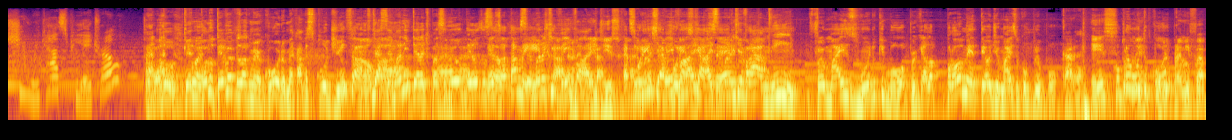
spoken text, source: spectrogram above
She recast Pietro? Quando, porque quando teve o episódio do Mercúrio, minha cabeça explodiu. Então, Fiquei a mano. semana inteira, tipo assim, meu Deus do céu. Exatamente, Semana que cara, vem eu vai, cara. disso. É por, isso, é por isso que a Aí semana série, que pra vem- mim, foi mais ruim do que boa, porque ela prometeu demais e cumpriu pouco. Cara, esse Cumpriu do muito Mercúrio, pouco. pra mim, foi a,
